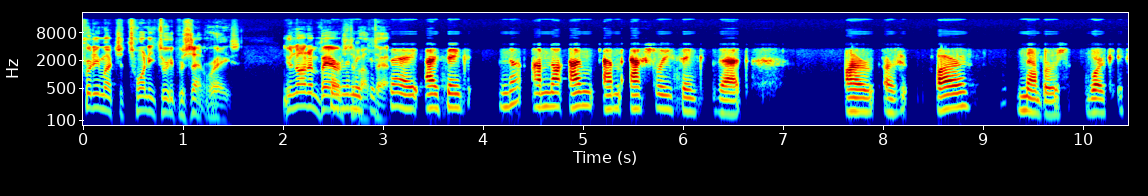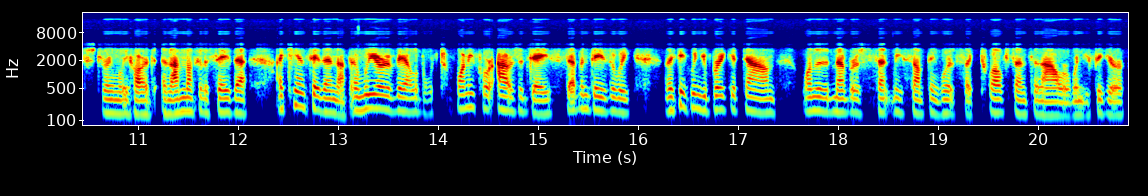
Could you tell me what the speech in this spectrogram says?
pretty much a twenty-three percent raise. You're not So embarrassed let me about just that. say, I think no, I'm not. I'm I'm actually think that our our our members work extremely hard, and I'm not going to say that. I can't say that enough. And we are available 24 hours a day, seven days a week. And I think when you break it down, one of the members sent me something where it's like 12 cents an hour when you figure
